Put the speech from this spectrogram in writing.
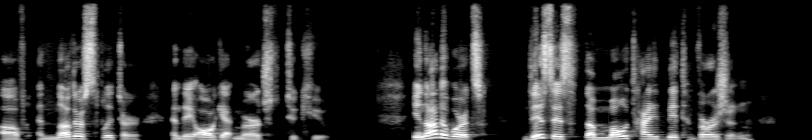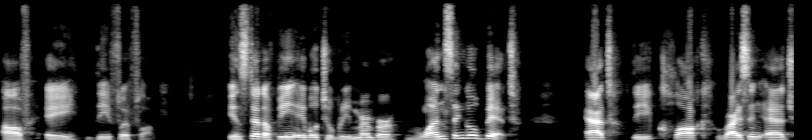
of another splitter, and they all get merged to Q. In other words, this is the multi-bit version of a D flip-flop. Instead of being able to remember one single bit at the clock rising edge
